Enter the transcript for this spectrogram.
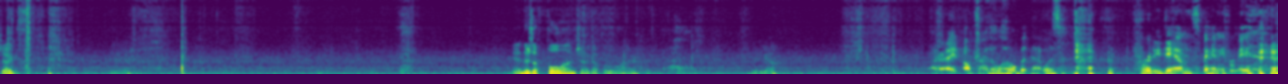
Jugs. And there's a full on jug up a little higher. There you go. All right, I'll try the low, but that was pretty damn spanny for me.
